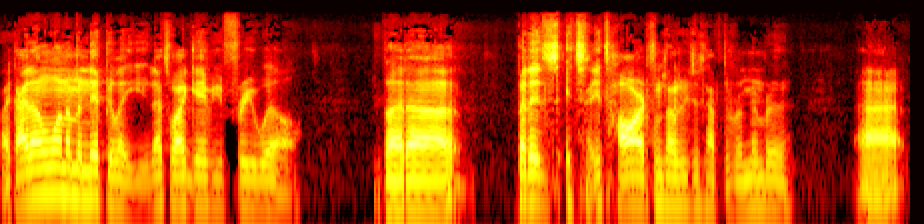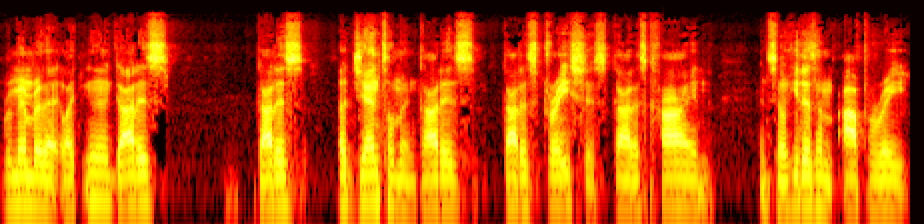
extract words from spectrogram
Like, I don't want to manipulate you. That's why I gave you free will. But, uh, but it's it's it's hard. Sometimes we just have to remember uh, remember that like you know God is God is a gentleman. God is God is gracious. God is kind, and so He doesn't operate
